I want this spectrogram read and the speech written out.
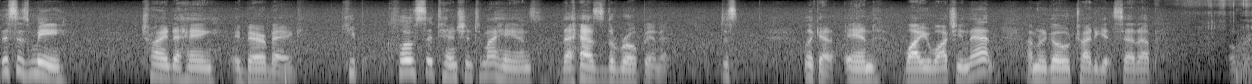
This is me trying to hang a bear bag. Keep close attention to my hands that has the rope in it. Just look at it. And while you're watching that, I'm gonna go try to get set up over.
